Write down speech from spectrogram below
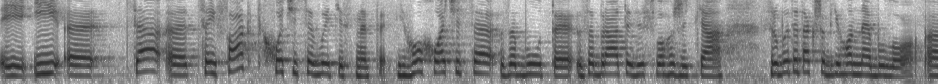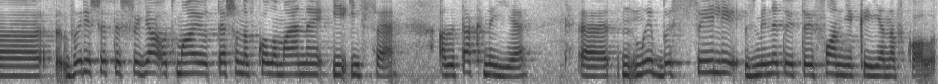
І, і е, ця, е, цей факт хочеться витіснити. Його хочеться забути, забрати зі свого життя, зробити так, щоб його не було. Е, Вирішити, що я от маю те, що навколо мене, і, і все. Але так не є. Ми безсилі змінити той фон, який є навколо.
